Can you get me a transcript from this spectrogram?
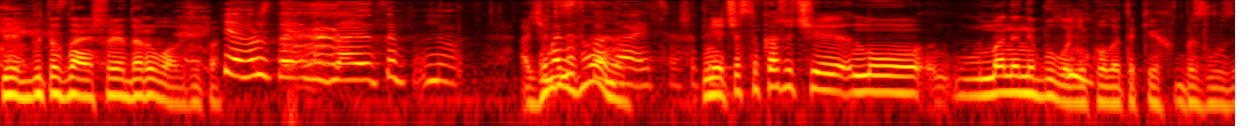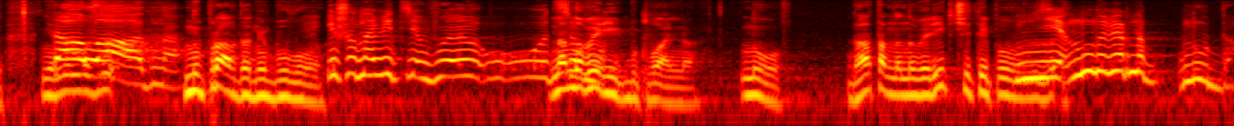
Ти як будто знаєш, що я дарував. Типа. Я просто не знаю, це ну. А я в мене не знаю. складається. Що ти... Ні, чесно кажучи, ну в мене не було ніколи таких безлузих. Ні, Та ну, може- ладно. Ну правда не було. І що навіть в у, На цьому... Новий рік буквально. Ну, да, там на Новий рік чи типу. в- Ні, ну, навірно, ну да.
